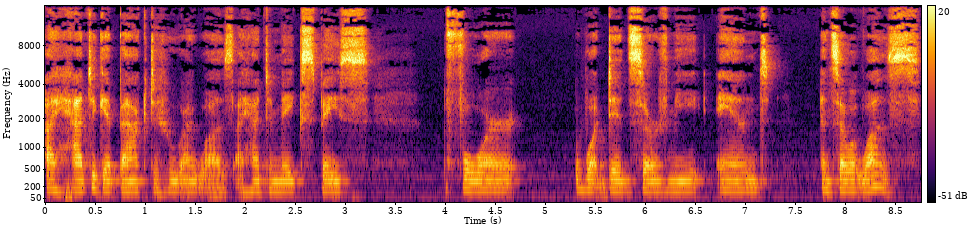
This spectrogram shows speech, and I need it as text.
I had to get back to who I was. I had to make space for what did serve me and and so it was.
